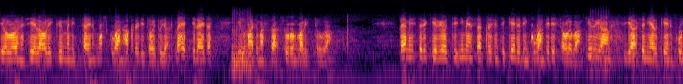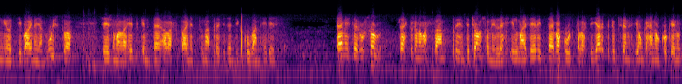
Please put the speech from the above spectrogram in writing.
jolloin siellä oli kymmenittäin Moskovaan akkreditoituja lähettiläitä ilmaisemassa surun valittelua. Pääministeri kirjoitti nimensä presidentti Kennedyn kuvan edessä olevaan kirjaan ja sen jälkeen kunnioitti vainajan muistoa seisomalla hetken pää alas painettuna presidentin kuvan edessä. Pääministeri Rousseau sähkösanomassaan presidentti Johnsonille ilmaisi erittäin vakuuttavasti järkytyksen, jonka hän on kokenut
